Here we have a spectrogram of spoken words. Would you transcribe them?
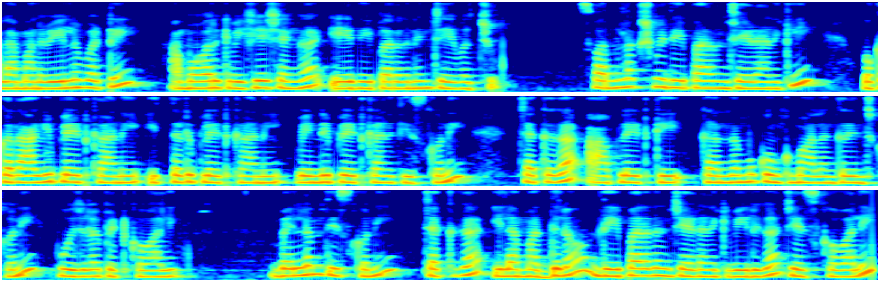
అలా మన వీలును బట్టి అమ్మవారికి విశేషంగా ఏ దీపారాధన చేయవచ్చు. స్వర్ణలక్ష్మి దీపారాధన చేయడానికి ఒక రాగి ప్లేట్ కానీ ఇత్తడి ప్లేట్ కానీ వెండి ప్లేట్ కానీ తీసుకొని చక్కగా ఆ ప్లేట్కి గంధము కుంకుమ అలంకరించుకొని పూజలో పెట్టుకోవాలి. బెల్లం తీసుకొని చక్కగా ఇలా మధ్యలో దీపారాధన చేయడానికి వీలుగా చేసుకోవాలి.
